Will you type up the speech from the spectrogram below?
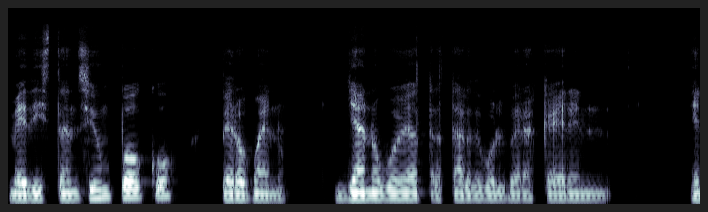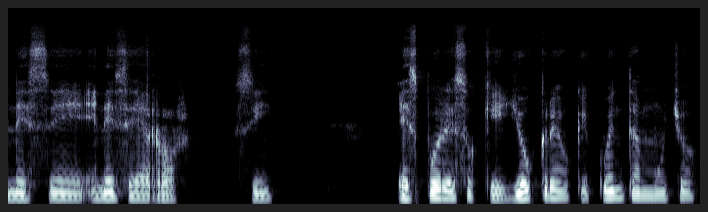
Me distancié un poco, pero bueno, ya no voy a tratar de volver a caer en, en, ese, en ese error, ¿sí? Es por eso que yo creo que cuenta mucho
